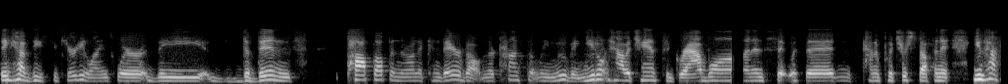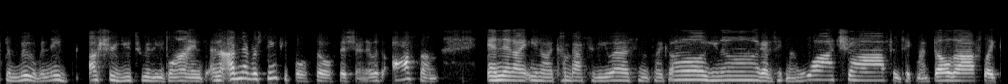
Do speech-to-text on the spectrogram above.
they have these security lines where the the bins pop up and they're on a conveyor belt and they're constantly moving. You don't have a chance to grab one and sit with it and kind of put your stuff in it. You have to move and they usher you through these lines. And I've never seen people so efficient. It was awesome. And then I, you know, I come back to the US and it's like, oh, you know, I got to take my watch off and take my belt off. Like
